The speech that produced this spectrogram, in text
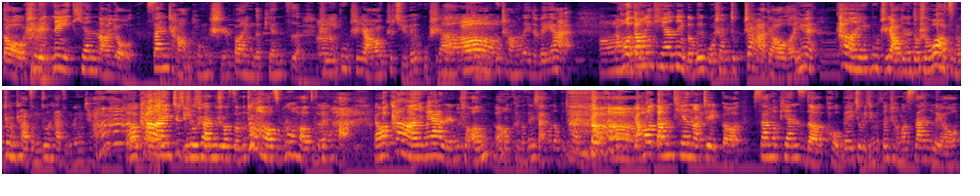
逗，是那一天呢有三场同时放映的片子，是一步之遥、智取威虎山哦和顾长卫的为爱。然然后当一天那个微博上面就炸掉了，因为看完一步之遥的人都说哇怎么这么差，怎么这么差，怎么这么差。然后看完智取威虎山就说怎么这么好，怎么这么好，怎么这么好。然后看完 VR 的人就说嗯，然后可能跟想象的不太一样。然后当天呢，这个三个片子的口碑就已经分成了三流，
